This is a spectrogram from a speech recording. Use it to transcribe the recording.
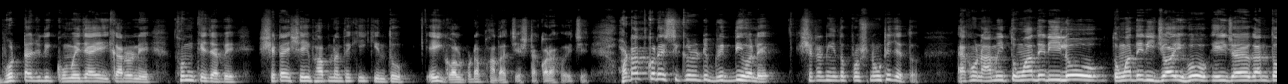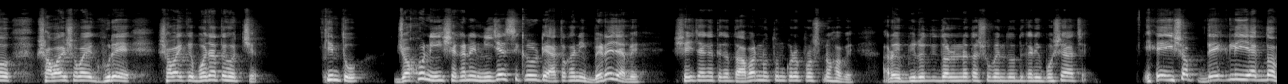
ভোটটা যদি কমে যায় এই কারণে থমকে যাবে, সেটাই সেই ভাবনা থেকেই কিন্তু এই গল্পটা ফাঁদার চেষ্টা করা হয়েছে। হঠাৎ করে সিকিউরিটি বৃদ্ধি হলে সেটা নিয়ে তো প্রশ্ন উঠে যেত। এখন আমি তোমাদেরই লোক, তোমাদেরই জয় হোক, এই জয়গান তো সবাই সবাই ঘুরে সবাইকে বোঝাতে হচ্ছে। কিন্তু যখনই সেখানে নিজের সিকিউরিটি এতখানি বেড়ে যাবে সেই জায়গা থেকে তো আবার নতুন করে প্রশ্ন হবে। আর ওই বিরোধী দলের নেতা শুভেন্দু অধিকারী বসে আছে। এইসব দেখলেই একদম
